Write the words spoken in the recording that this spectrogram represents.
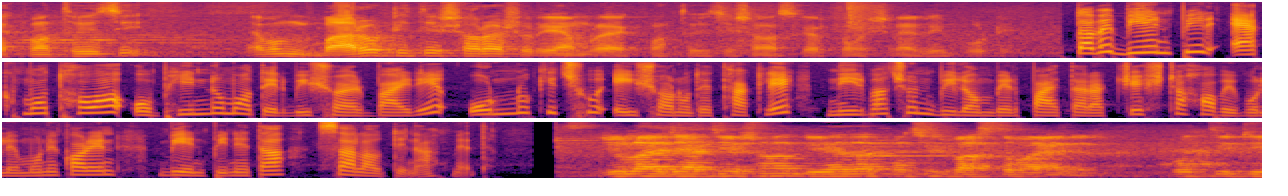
একমত হয়েছি এবং বারোটিতে সরাসরি আমরা একমত হয়েছি সংস্কার কমিশনের রিপোর্টে। তবে বিএনপির একমত হওয়া ও ভিন্ন মতের বিষয়ের বাইরে অন্য কিছু এই সনদে থাকলে নির্বাচন বিলম্বের পায়তারার চেষ্টা হবে বলে মনে করেন বিএনপি নেতা সালাউদ্দিন আহমেদ। জুলাই জাতীয় সনদ দুই হাজার পঁচিশ বাস্তবায়নের প্রতিটি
